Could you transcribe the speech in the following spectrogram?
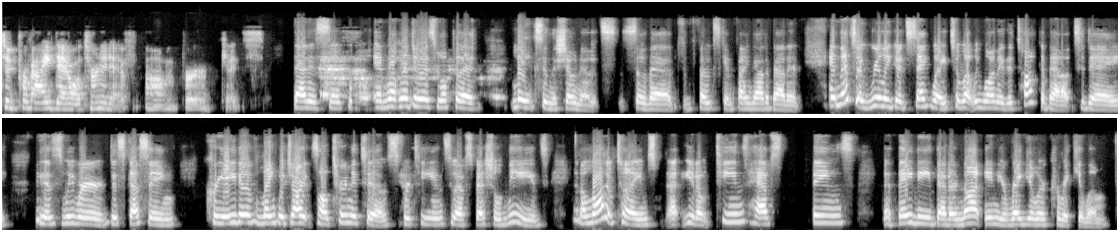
to provide that alternative um, for kids. That is so cool. And what we'll do is we'll put links in the show notes so that folks can find out about it. And that's a really good segue to what we wanted to talk about today, because we were discussing creative language arts alternatives for teens who have special needs. And a lot of times, uh, you know, teens have things that they need that are not in your regular curriculum.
